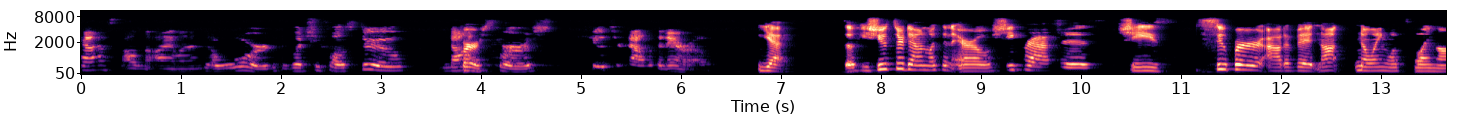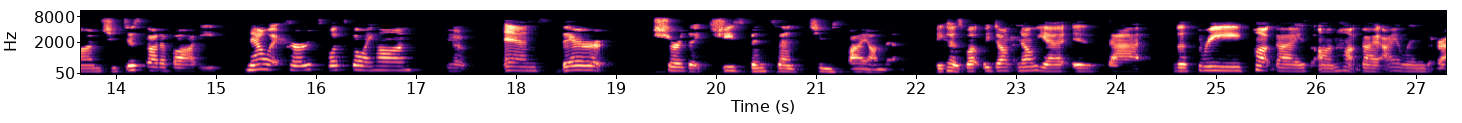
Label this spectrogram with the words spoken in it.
cast on the island, a ward. When she falls through, not First. first shoots her down with an arrow. Yes. So he shoots her down with an arrow. She crashes. She's super out of it, not knowing what's going on. She just got a body. Now it hurts. What's going on? Yep. And they're sure that she's been sent to spy on them. Because what we don't know yet is that the three hot guys on Hot Guy Island are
